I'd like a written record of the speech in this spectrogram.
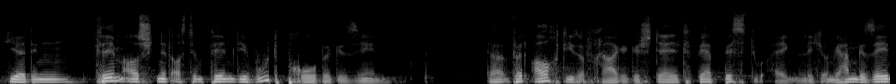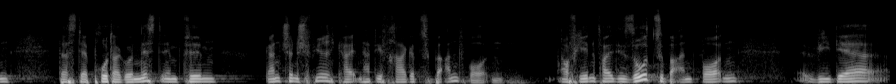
hier den Filmausschnitt aus dem Film Die Wutprobe gesehen. Da wird auch diese Frage gestellt, wer bist du eigentlich? Und wir haben gesehen, dass der Protagonist in dem Film ganz schön Schwierigkeiten hat, die Frage zu beantworten. Auf jeden Fall sie so zu beantworten, wie der,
